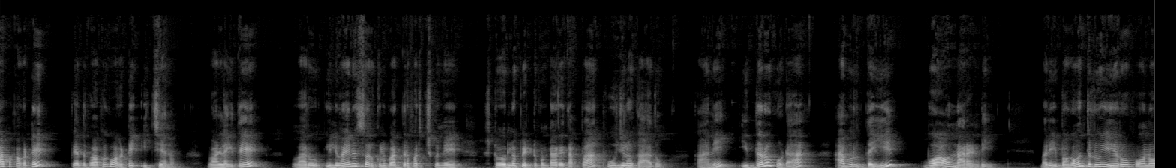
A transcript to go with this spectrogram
పాపకు ఒకటే పెద్ద పాపకు ఒకటే ఇచ్చాను. వాళ్ళైతే వారు విలువైన సరుకులు భద్రపరుచుకునే స్టోర్లో పెట్టుకుంటారే తప్ప పూజలో కాదు. కానీ ఇద్దరూ కూడా అభివృద్ధి అయ్యి బాగున్నారండి మరి భగవంతుడు ఏ రూపంలో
